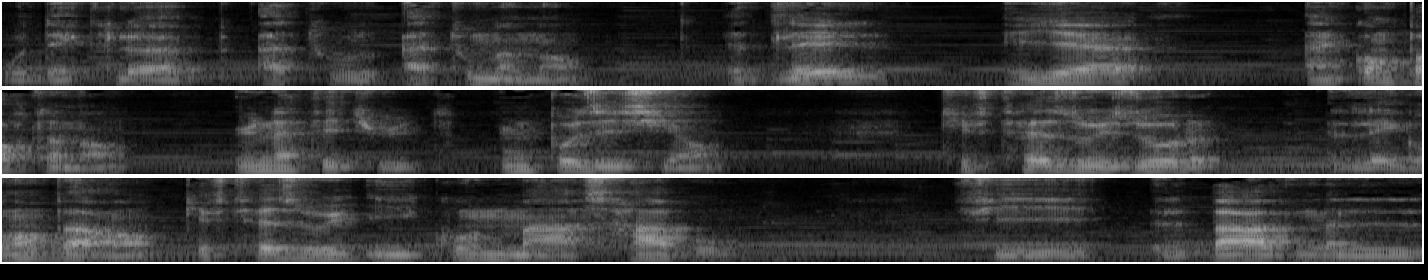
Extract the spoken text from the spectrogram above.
و des clubs à tout à tout moment الدليل هي un comportement une attitude une position كيف تهزو يزور les grands-parents كيف تهزو يكون مع صحابو في البعض من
